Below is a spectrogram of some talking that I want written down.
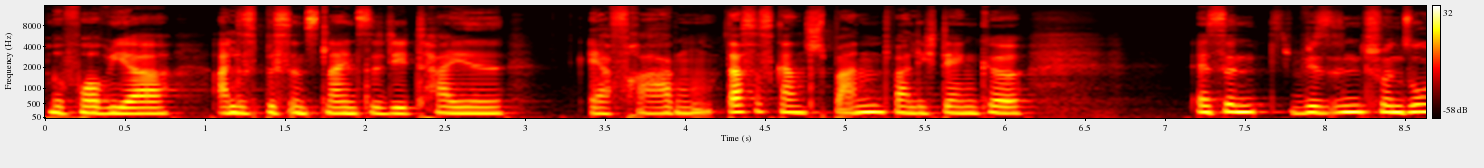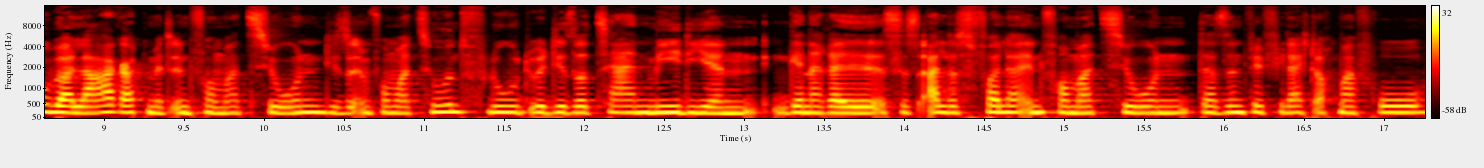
bevor wir alles bis ins kleinste Detail erfragen. Das ist ganz spannend, weil ich denke, es sind, wir sind schon so überlagert mit Informationen, diese Informationsflut über die sozialen Medien. Generell ist es alles voller Informationen. Da sind wir vielleicht auch mal froh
